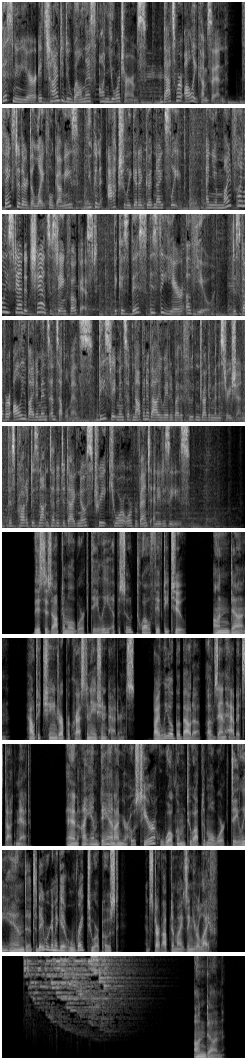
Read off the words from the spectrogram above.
This new year, it's time to do wellness on your terms. That's where Olly comes in. Thanks to their delightful gummies, you can actually get a good night's sleep. And you might finally stand a chance of staying focused. Because this is the year of you. Discover Olly vitamins and supplements. These statements have not been evaluated by the Food and Drug Administration. This product is not intended to diagnose, treat, cure, or prevent any disease. This is Optimal Work Daily, episode 1252 Undone How to Change Our Procrastination Patterns by Leo Babauta of ZenHabits.net. And I am Dan. I'm your host here. Welcome to Optimal Work Daily. And uh, today we're going to get right to our post and start optimizing your life. Undone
